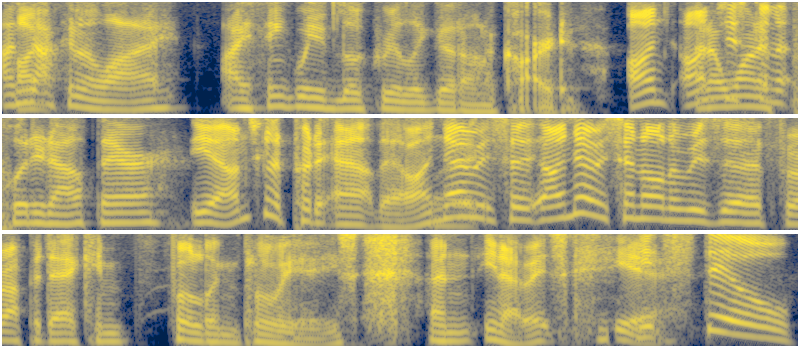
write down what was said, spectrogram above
I'm I- not going to lie. I think we'd look really good on a card. I'm, I I'm don't just want to put it out there. Yeah, I'm just going to put it out there. I know it's a, I know it's an honour reserved for upper deck in full employees, and you know it's Yeah. it's still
